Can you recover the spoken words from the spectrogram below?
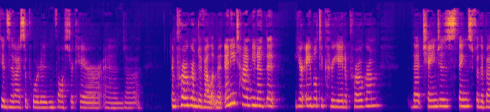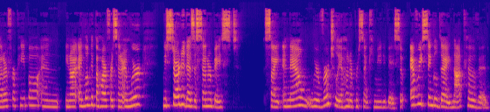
kids that I supported in foster care and uh, and program development. Anytime you know that you're able to create a program that changes things for the better for people, and you know, I look at the Harford Center, and we're we started as a center based site, and now we're virtually 100% community based. So every single day, not COVID,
